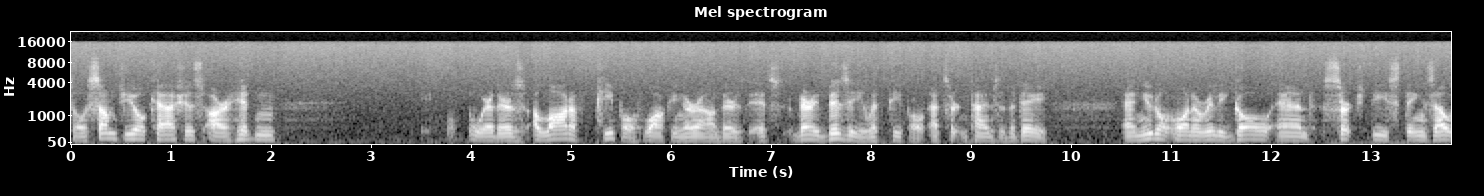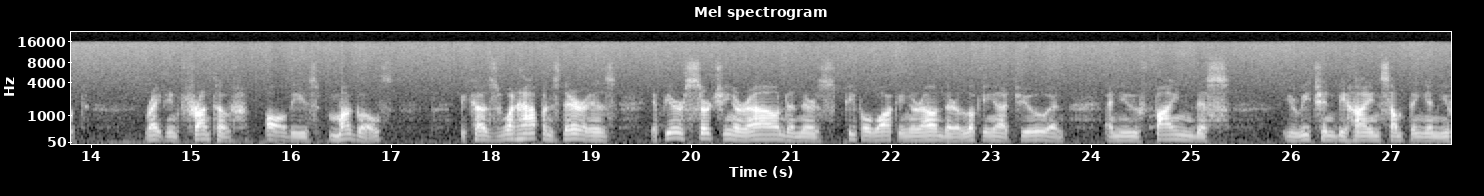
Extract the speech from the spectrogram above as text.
So some geocaches are hidden where there's a lot of people walking around. There's, it's very busy with people at certain times of the day. And you don't want to really go and search these things out right in front of all these muggles because what happens there is if you're searching around and there's people walking around they're looking at you and, and you find this, you reach in behind something and you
